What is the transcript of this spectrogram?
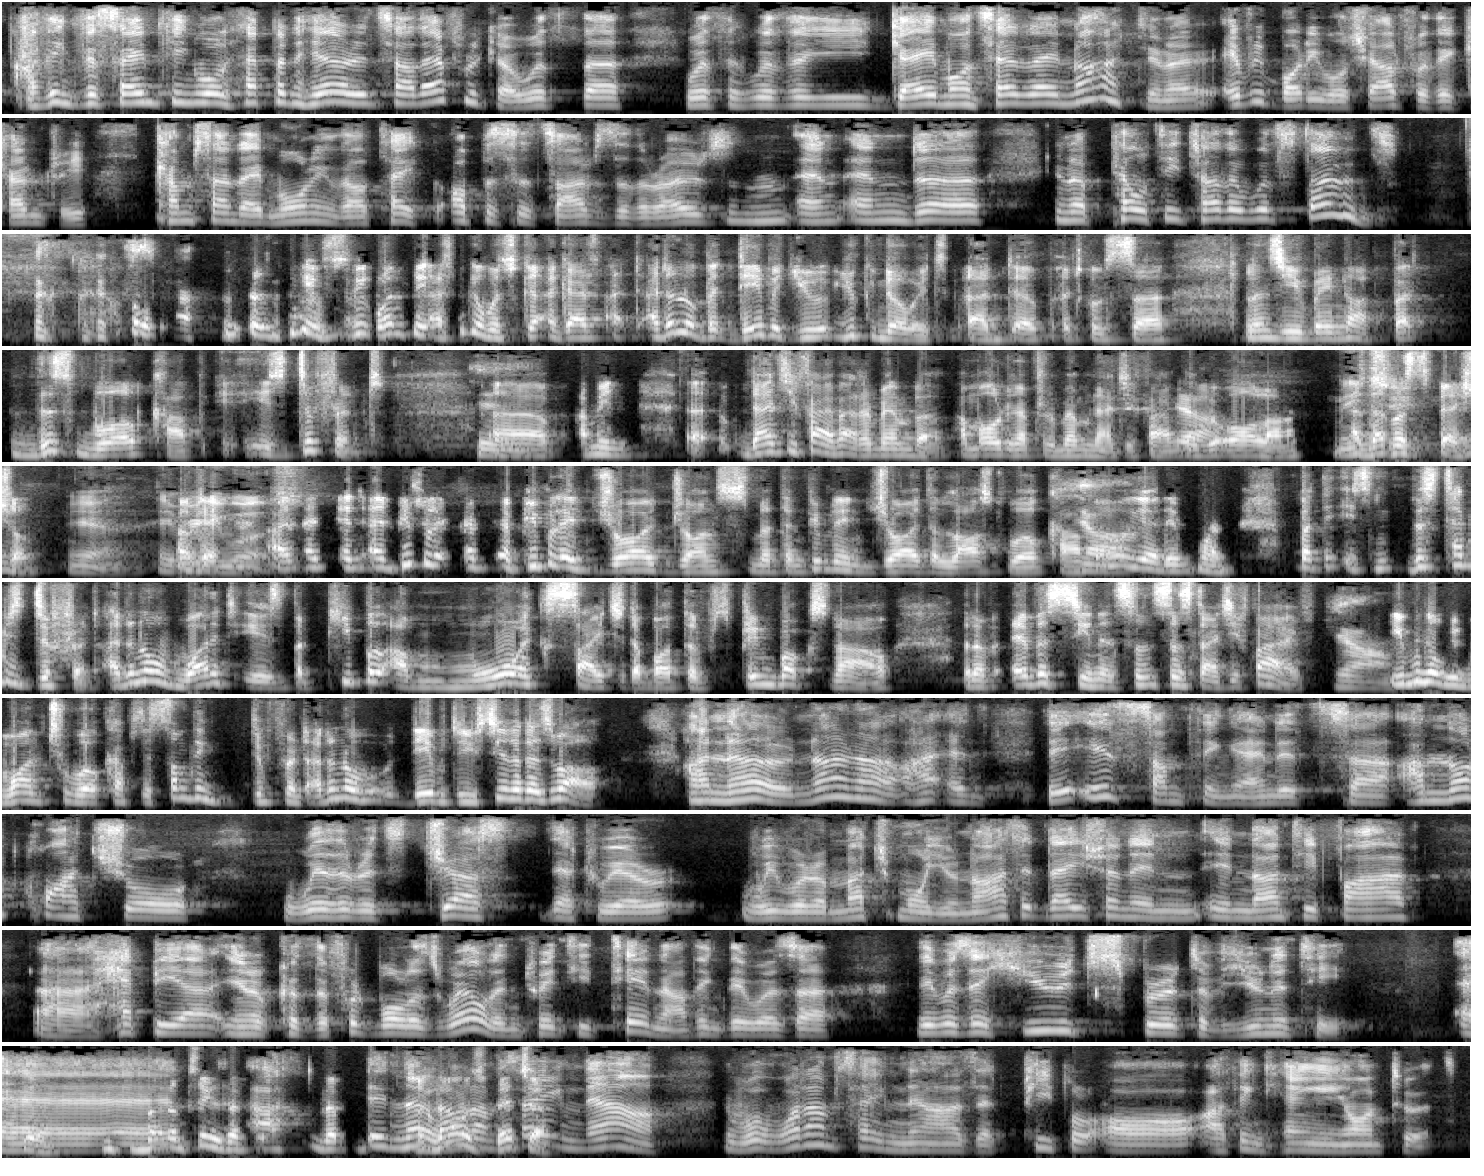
I think the same thing will happen here in South Africa with uh, with with the game on Saturday night. You know, everybody will shout for their country. Come Sunday morning, they'll take opposite sides of the roads and and, and uh, you know pelt each other with stones. One thing I think it was guys. I, I, don't know, but David, you you can know it. Uh, because uh, Lindsay, you may not, but this World Cup is different. Yeah. Uh, I mean, uh, 95, I remember. I'm old enough to remember 95. Yeah. We all are. Me and too. that was special. Yeah, it okay. really was. And, and, and, people and people enjoyed John Smit and people enjoyed the last World Cup. Yeah. Oh, yeah, they won. But it's, this time is different. I don't know what it is, but people are more excited about the Springboks now than I've ever seen since, since 95. Yeah. Even though we've won two World Cups, there's something different. I don't know, David, do you see that as well? I know, no, no. I, there is something, and it's uh, I'm not quite sure whether it's just that we're we were a much more united nation in in '95, uh, happier, you know, because the football as well in 2010. I think there was a there was a huge spirit of unity. Yeah. But I'm saying that, I, no, what I'm better. saying now, well, what I'm saying now is that people are, I think, hanging on to it.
